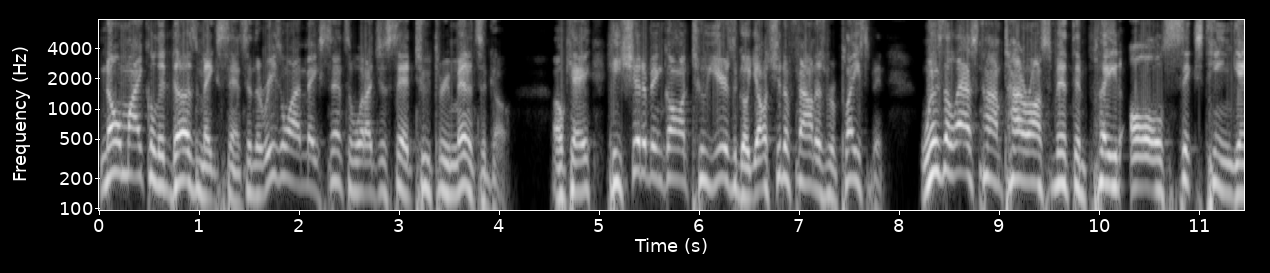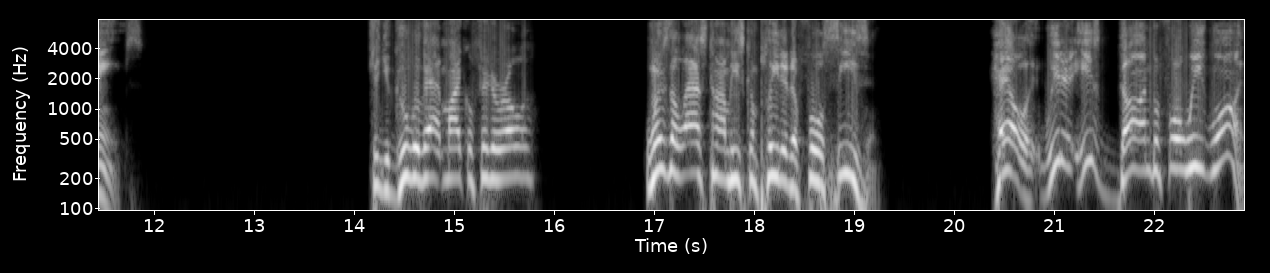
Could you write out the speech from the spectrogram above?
No, Michael, it does make sense. And the reason why it makes sense of what I just said two, three minutes ago. Okay. He should have been gone two years ago. Y'all should have found his replacement. When's the last time Tyron Smith and played all 16 games? Can you Google that, Michael Figueroa? When's the last time he's completed a full season? Hell, we did, he's done before week one.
